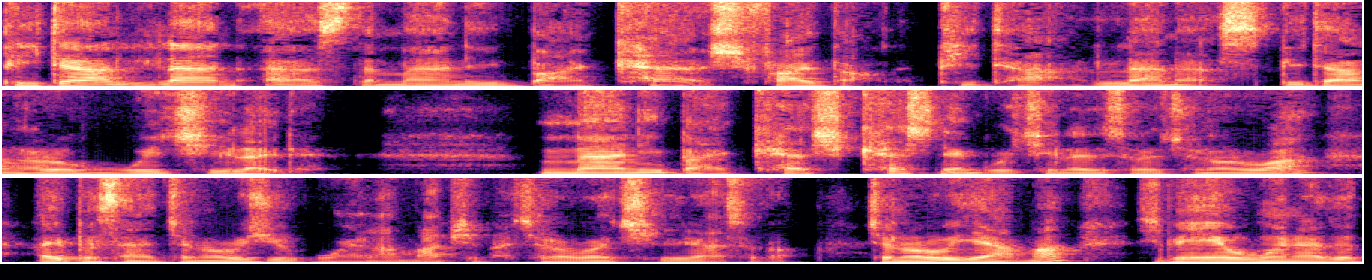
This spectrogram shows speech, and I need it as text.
Peter lent us the money by cash 5000 Peter lent us Peter ငါတို့ငွေချေးလိုက်တယ် money by cash cash နဲ့ငွေချေးလိုက်ဆိုတော့ကျွန်တော်တို့ကအဲ့ပတ်စံကျွန်တော်တို့ယူဝင်လာမှာဖြစ်ပါကျွန်တော်တို့ချေးတာဆိုတော့ကျွန်တော်တို့ရမှာဘယ်ဝင်လာဆို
